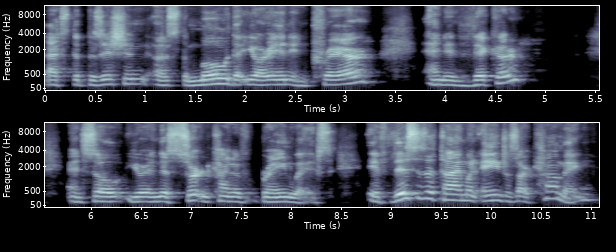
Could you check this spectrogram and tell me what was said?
that's the position, that's the mode that you are in in prayer and in dhikr. And so you're in this certain kind of brain waves. If this is a time when angels are coming,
